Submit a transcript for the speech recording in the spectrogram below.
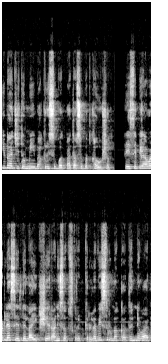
ही भाजी तुम्ही भाकरीसोबत भातासोबत खाऊ शकता. रेसिपी आवडली असेल तर लाईक शेअर आणि सबस्क्राईब करायला विसरू नका. धन्यवाद.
